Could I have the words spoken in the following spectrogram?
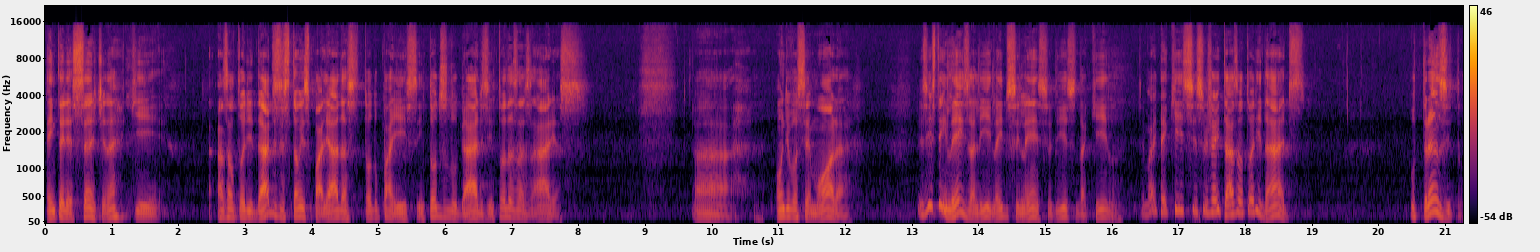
É interessante, né, que as autoridades estão espalhadas todo o país, em todos os lugares, em todas as áreas. Ah, onde você mora, existem leis ali, lei do silêncio, disso, daquilo. Você vai ter que se sujeitar às autoridades. O trânsito.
